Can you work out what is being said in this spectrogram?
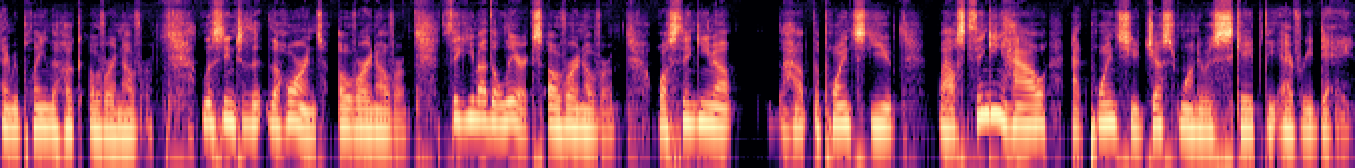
and replaying the hook over and over, listening to the, the horns over and over, thinking about the lyrics over and over, whilst thinking about how the points you, whilst thinking how at points you just want to escape the everyday.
